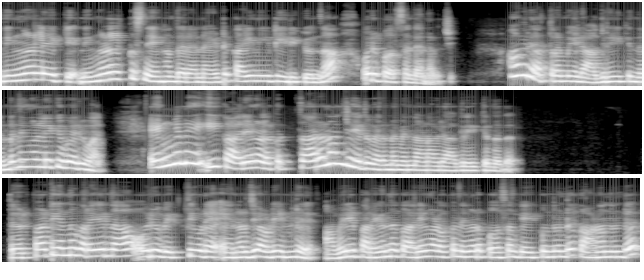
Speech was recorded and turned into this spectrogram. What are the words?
നിങ്ങളിലേക്ക് നിങ്ങൾക്ക് സ്നേഹം തരാനായിട്ട് കൈനീട്ടിയിരിക്കുന്ന ഒരു പേഴ്സന്റ് എനർജി അവർ അത്രമേൽ ആഗ്രഹിക്കുന്നുണ്ട് നിങ്ങളിലേക്ക് വരുവാൻ. എങ്ങനെ ഈ കാര്യങ്ങളൊക്കെ തരണം ചെയ്തു വരണമെന്നാണ് അവർ ആഗ്രഹിക്കുന്നത്. തേർഡ് പാർട്ടി എന്ന് പറയുന്ന ഒരു വ്യക്തിയുടെ എനർജി അവിടെ ഉണ്ട്. അവർ ഈ പറയുന്ന കാര്യങ്ങളൊക്കെ നിങ്ങളുടെ പേഴ്സൺ കേൾക്കുന്നുണ്ട് കാണുന്നുണ്ട്.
